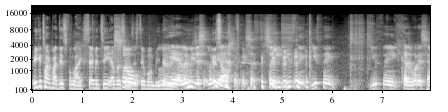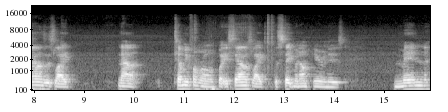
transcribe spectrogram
we could talk about this for like seventeen episodes and still won't be done. Yeah, let me just let me ask you. Okay, so, so you, you think you think you think because what it sounds is like now, tell me if I'm wrong, but it sounds like the statement I'm hearing is men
